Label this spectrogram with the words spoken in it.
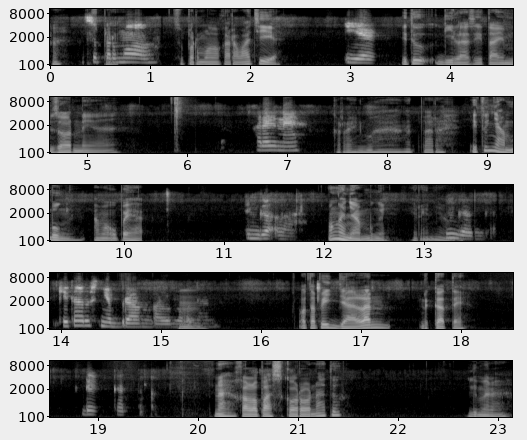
Hah? Supermall super mall Karawaci ya? Iya. Itu gila sih time zone-nya. Keren ya. Keren banget parah. Itu nyambung ya sama UPH enggak lah. Oh nggak nyambung ya? Kirain nyambung. Enggak enggak. Kita harus nyebrang kalau mau Hmm. kan oh tapi jalan dekat ya? Dekat dekat. Nah kalau pas corona tuh gimana?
